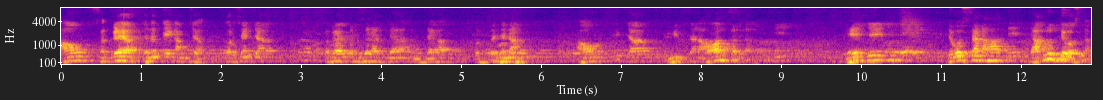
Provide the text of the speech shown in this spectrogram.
हांव सगळ्या जनतेक आमच्या वर्षांच्या सगळ्या परिसरातल्या आमच्या भक्तजनांक हांव तेच्या निमित्तान आवाहन करता की हे जे देवस्थान आहा ते जागृत देवस्थान.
